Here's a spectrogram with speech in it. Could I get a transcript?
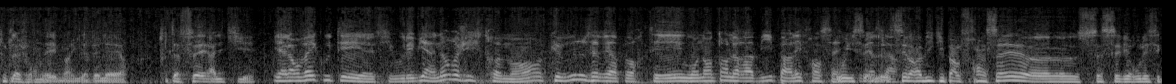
toute la journée, ben, il avait l'air tout à fait altier. Et alors on va écouter, euh, si vous voulez bien, un enregistrement que vous nous avez apporté où on entend le rabbi parler français. Oui, c'est le, rabbi qui parle français. Euh, ça s'est déroulé ces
